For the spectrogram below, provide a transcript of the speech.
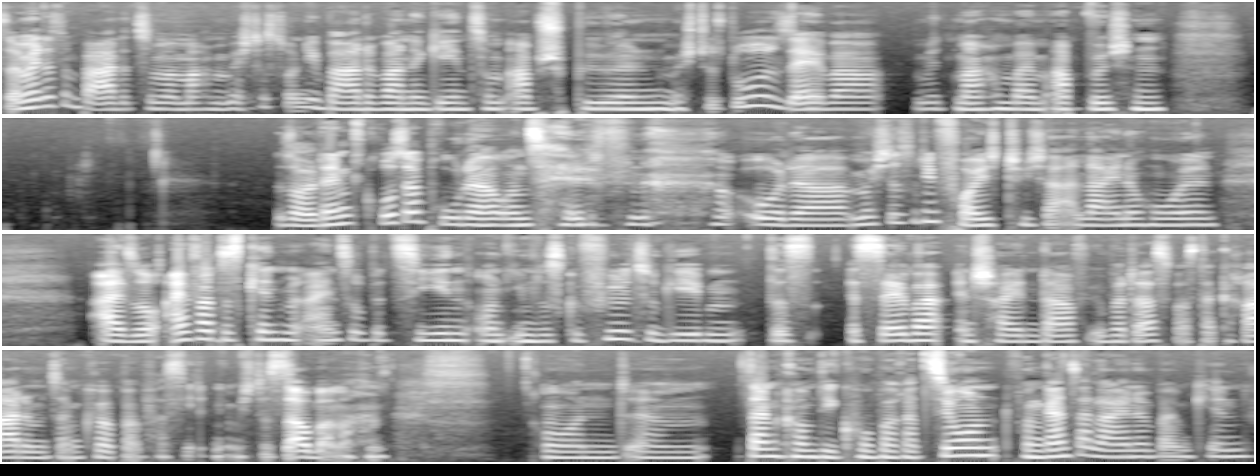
Sollen wir das im Badezimmer machen? Möchtest du in die Badewanne gehen zum Abspülen? Möchtest du selber mitmachen beim Abwischen? Soll dein großer Bruder uns helfen? Oder möchtest du die Feuchttücher alleine holen? Also einfach das Kind mit einzubeziehen und ihm das Gefühl zu geben, dass es selber entscheiden darf über das, was da gerade mit seinem Körper passiert, nämlich das Saubermachen. Und ähm, dann kommt die Kooperation von ganz alleine beim Kind.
